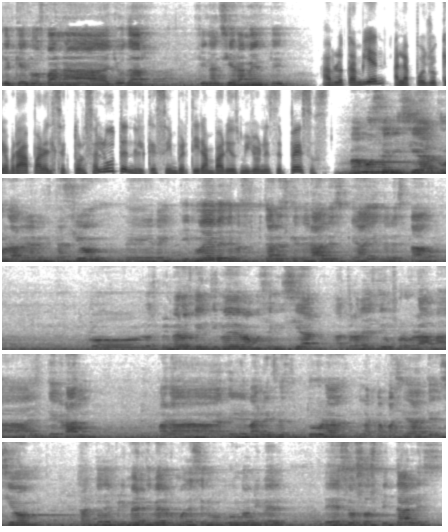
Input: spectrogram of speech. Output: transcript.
de que nos van a ayudar financieramente. Habló también al apoyo que habrá para el sector salud, en el que se invertirán varios millones de pesos. Vamos a iniciar con la rehabilitación de 29 de los hospitales generales que hay en el estado. Con los primeros 29 vamos a iniciar a través de un programa integral para elevar la infraestructura, la capacidad de atención, tanto de primer nivel como de segundo nivel de esos hospitales.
